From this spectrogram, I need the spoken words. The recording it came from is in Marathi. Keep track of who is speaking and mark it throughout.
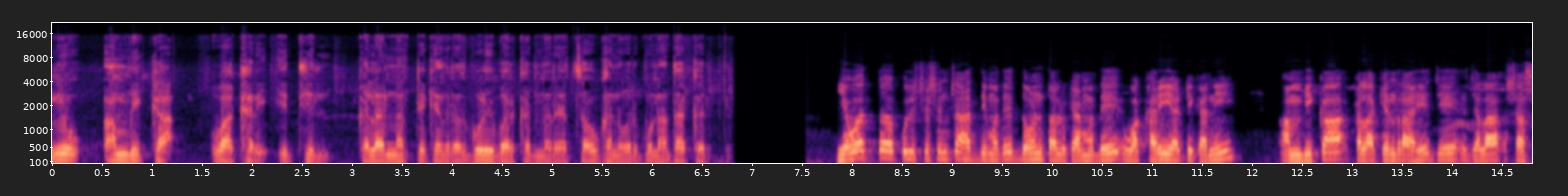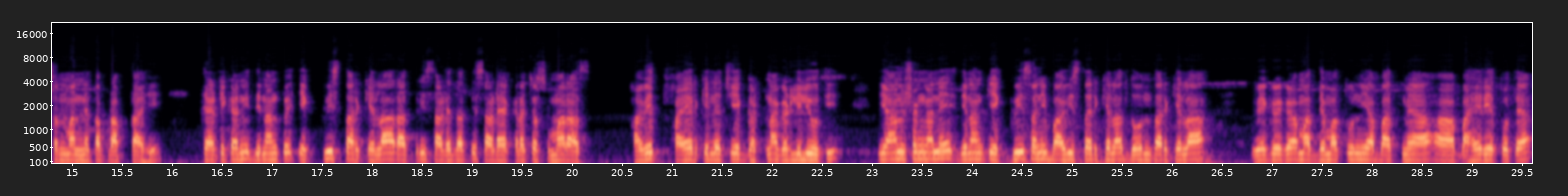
Speaker 1: न्यू अंबिका वाखरे येथील कला नाट्य केंद्रात गोळीबार करणाऱ्या चौघांवर गुन्हा दाखल.
Speaker 2: यवत पोलीस स्टेशनच्या हद्दीमध्ये दोन तालुक्यामध्ये वखारी या ठिकाणी अंबिका कला केंद्र आहे जे ज्याला शासन मान्यता प्राप्त आहे. त्या ठिकाणी दिनांक एकवीस तारखेला रात्री साडेदहा ते साडे अकराच्या सुमारास हवेत फायर केल्याची एक घटना घडलेली होती. या अनुषंगाने दिनांक एकवीस आणि बावीस तारखेला दोन तारखेला वेगवेगळ्या माध्यमातून या बातम्या बाहेर येत होत्या.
